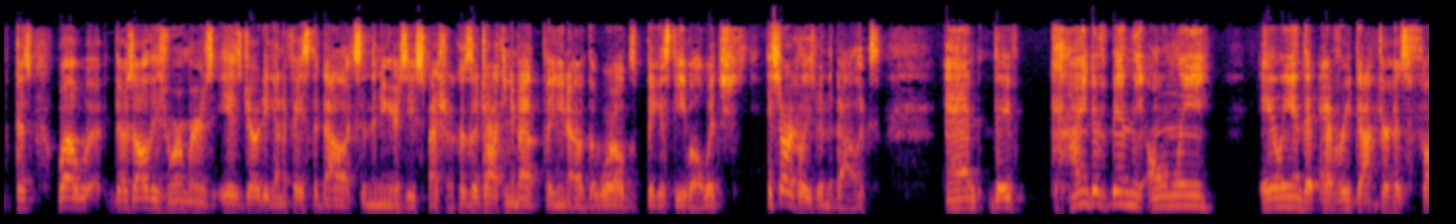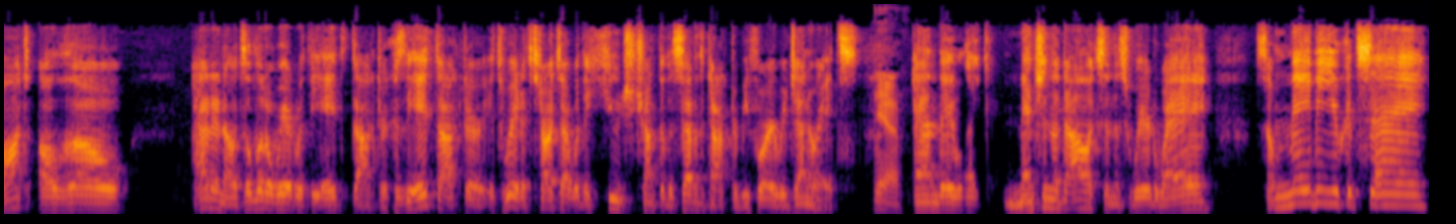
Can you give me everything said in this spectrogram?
because well, there's all these rumors. Is Jodie going to face the Daleks in the New Year's Eve special? Because they're talking about the you know the world's biggest evil, which historically has been the Daleks, and they've kind of been the only alien that every Doctor has fought, although I don't know. It's a little weird with the Eighth Doctor because the Eighth Doctor, it's weird. It starts out with a huge chunk of the Seventh Doctor before he regenerates. Yeah. And they like mention the Daleks in this weird way. So maybe you could say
